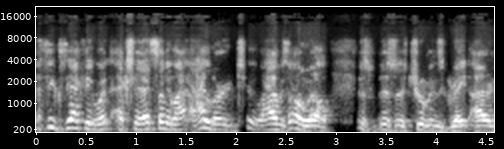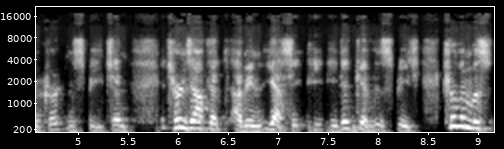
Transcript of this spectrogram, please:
That's exactly what actually that's something I learned too. I was, oh well, this this was Truman's great Iron Curtain speech. And it turns out that I mean, yes, he he, he did give this speech. Truman was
